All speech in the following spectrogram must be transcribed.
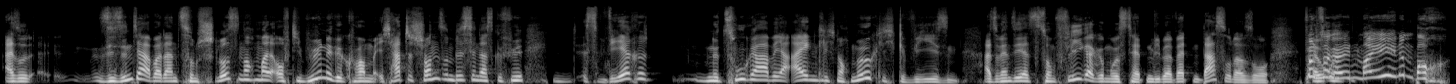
also, Sie sind ja aber dann zum Schluss nochmal auf die Bühne gekommen. Ich hatte schon so ein bisschen das Gefühl, es wäre eine Zugabe ja eigentlich noch möglich gewesen. Also wenn sie jetzt zum Flieger gemusst hätten, wie bei Wetten das oder so. Äh, Fünfsager und in meinem Bauch.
